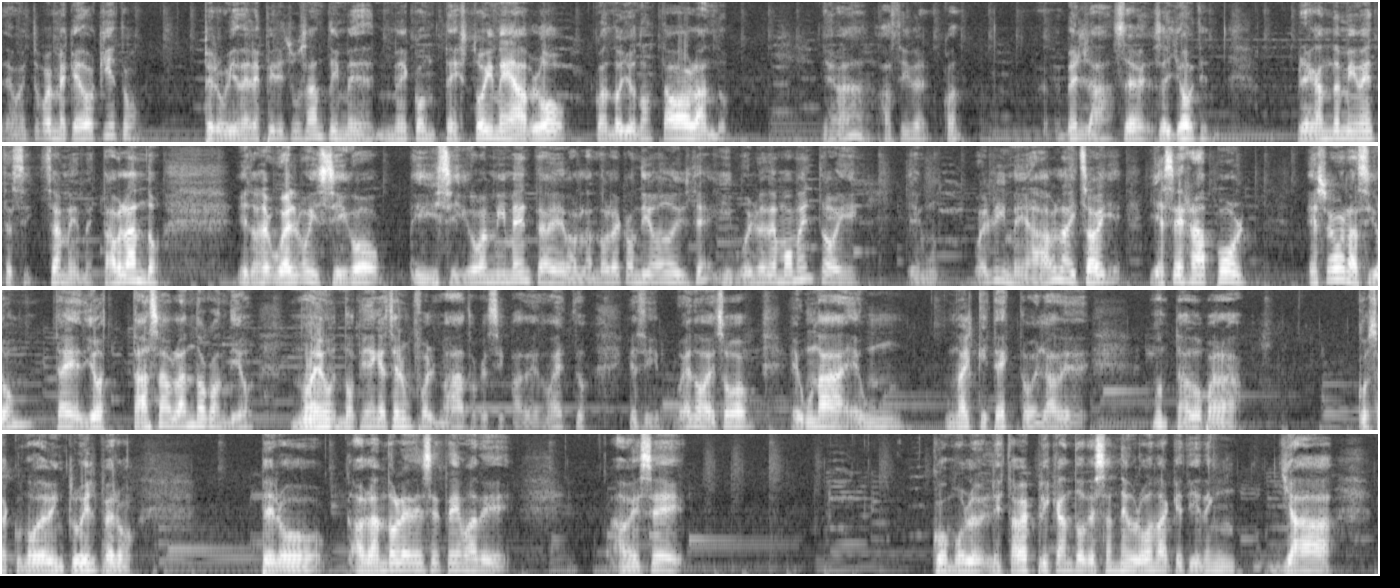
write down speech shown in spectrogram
de momento pues me quedo quieto, pero viene el Espíritu Santo y me, contestó y me habló cuando yo no estaba hablando. Y, ah, así, ¿verdad? Sé, yo, bregando en mi mente, sí, o sea, me, está hablando. Y entonces vuelvo y sigo, y sigo en mi mente eh, hablándole con Dios y, y vuelve de momento y vuelve y me habla y sabe y ese rapport, eso es oración. Dios, estás hablando con Dios. No, no tiene que ser un formato que si Padre Nuestro, que si, bueno, eso es una, es un, arquitecto, ¿verdad? Montado para cosas que uno debe incluir, pero, pero hablándole de ese tema de a veces como le estaba explicando de esas neuronas que tienen ya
